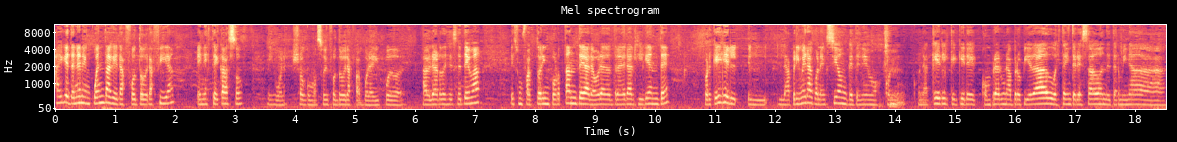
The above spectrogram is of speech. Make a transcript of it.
Hay que tener en cuenta que la fotografía, en este caso, y bueno, yo como soy fotógrafa por ahí puedo hablar desde ese tema, es un factor importante a la hora de atraer al cliente, porque es el, el- la primera conexión que tenemos con, Sí. con aquel que quiere comprar una propiedad o está interesado en determinada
